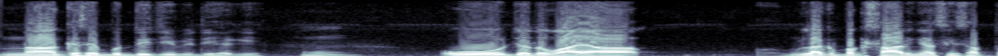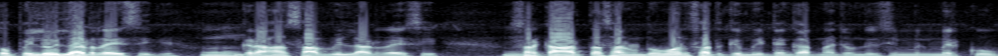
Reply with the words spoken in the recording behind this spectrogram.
ਨਾ ਕਿਸੇ ਬੁੱਧੀਜੀਵੀ ਦੀ ਹੈਗੀ। ਉਹ ਜਦੋਂ ਆਇਆ ਲਗਭਗ ਸਾਰੀਆਂ ਅਸੀਂ ਸਭ ਤੋਂ ਪਹਿਲਾਂ ਹੀ ਲੜ ਰਹੇ ਸੀਗੇ। ਗ੍ਰਾਹਾਂ ਸਾਹਿਬ ਵੀ ਲੜ ਰਹੇ ਸੀ। ਸਰਕਾਰ ਤਾਂ ਸਾਨੂੰ ਦੋਵਾਂ ਨੂੰ ਸੱਦ ਕੇ ਮੀਟਿੰਗ ਕਰਨਾ ਚਾਹੁੰਦੀ ਸੀ ਮੇਰੇ ਕੋ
